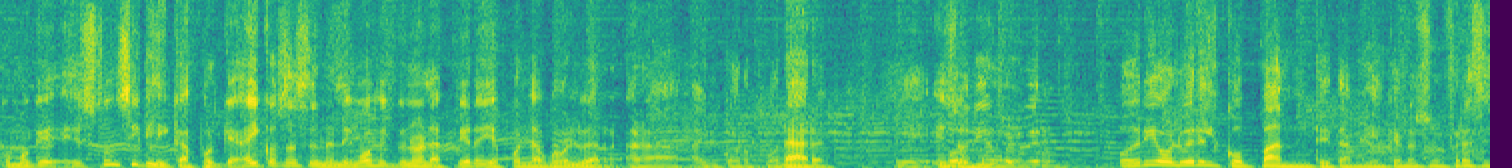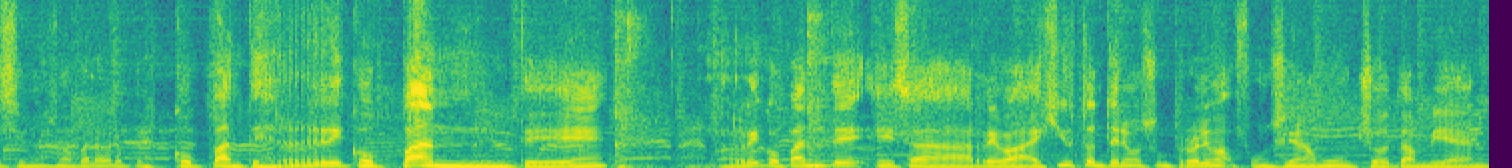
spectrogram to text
Como que son cíclicas, porque hay cosas en el lenguaje que uno las pierde y después las vuelve a, a- a incorporar. Eh, eso es Podría muy volver- loco. Podría volver el copante también, que no es una frase, sino es una palabra, pero es copante, es recopante, ¿eh? Recopante esa reba. En Houston tenemos un problema, funciona mucho también.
